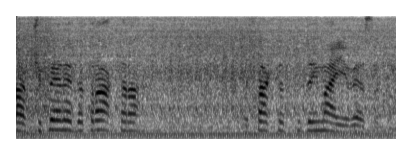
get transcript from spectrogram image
Так, чіпили до трактора. Ось так тут підіймає високо.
